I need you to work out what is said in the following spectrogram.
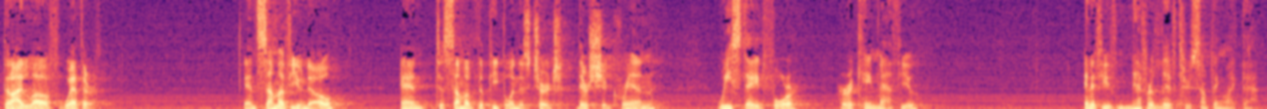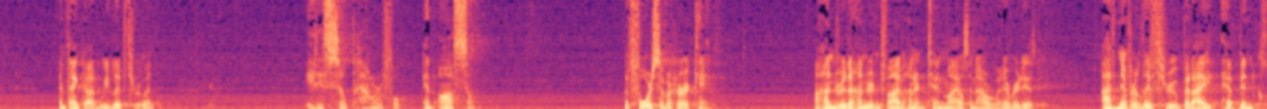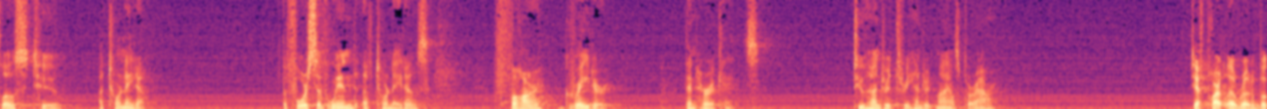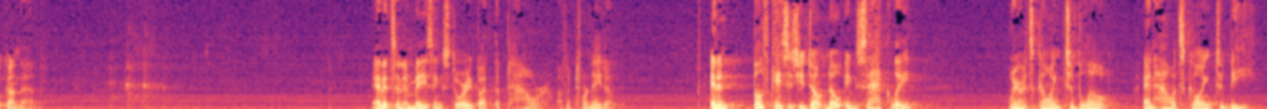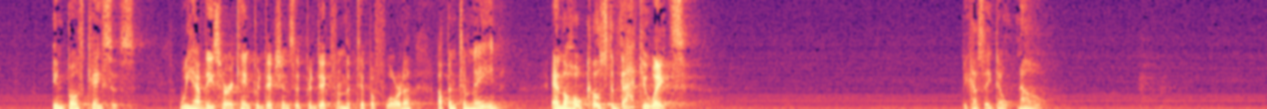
that I love weather. And some of you know and to some of the people in this church, their chagrin, we stayed for Hurricane Matthew. And if you've never lived through something like that, and thank God we lived through it, it is so powerful and awesome. The force of a hurricane 100, 105, 110 miles an hour, whatever it is. I've never lived through, but I have been close to a tornado. The force of wind of tornadoes, far greater than hurricanes. 200, 300 miles per hour. Jeff Partlow wrote a book on that. And it's an amazing story, but the power of a tornado. And in both cases, you don't know exactly where it's going to blow and how it's going to be. In both cases. We have these hurricane predictions that predict from the tip of Florida up into Maine, and the whole coast evacuates because they don't know.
